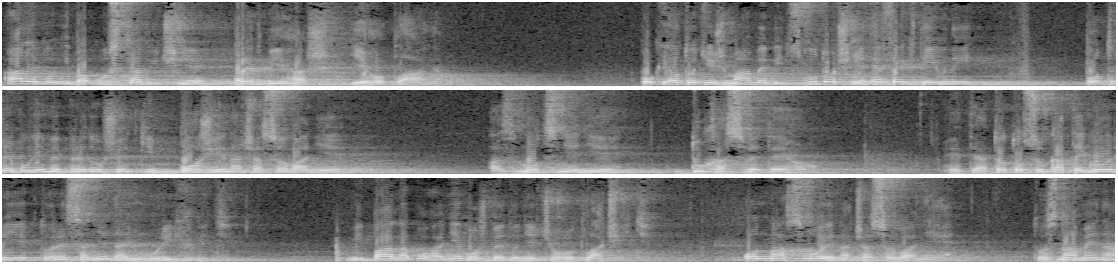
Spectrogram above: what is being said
alebo iba ustavične predbiehaš jeho plán. Pokiaľ totiž máme byť skutočne efektívni, potrebujeme predovšetkým Božie načasovanie a zmocnenie Ducha Svetého. Viete, a toto sú kategórie, ktoré sa nedajú urýchliť. My Pána Boha nemôžeme do niečoho tlačiť. On má svoje načasovanie. To znamená,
